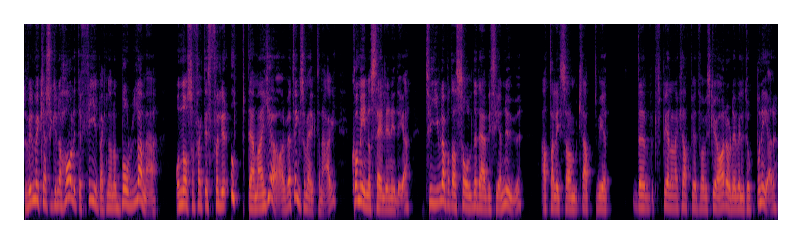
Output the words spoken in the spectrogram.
Då vill man ju kanske kunna ha lite feedback, någon att bolla med och någon som faktiskt följer upp det man gör. Jag tänker som Erik Ten Hag, kom in och säljer en idé. Tvivla på att han sålde det vi ser nu. Att han liksom knappt vet, det, spelarna knappt vet vad vi ska göra och det är väldigt upp och ner.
